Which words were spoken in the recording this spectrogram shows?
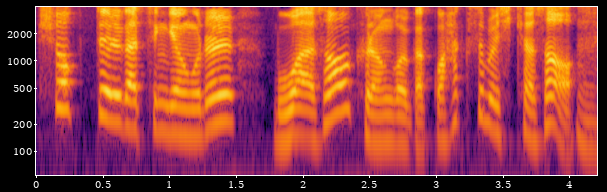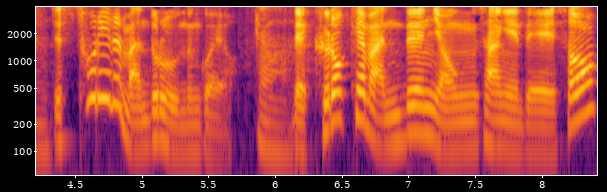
추억들 같은 경우를 모아서 그런 걸 갖고 학습을 시켜서 음. 이제 스토리를 만들어 놓는 거예요. 아. 네, 그렇게 만든 영상에 대해서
